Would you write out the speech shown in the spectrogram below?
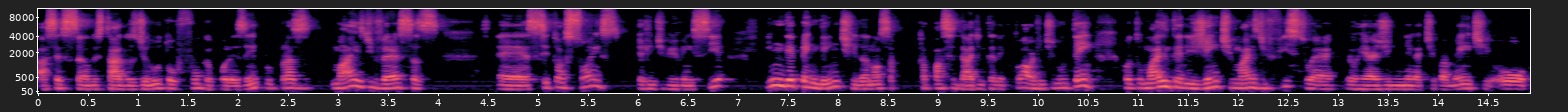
acessando estados de luta ou fuga, por exemplo, para as mais diversas é, situações que a gente vivencia independente da nossa capacidade intelectual. A gente não tem, quanto mais inteligente, mais difícil é eu reagir negativamente ou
